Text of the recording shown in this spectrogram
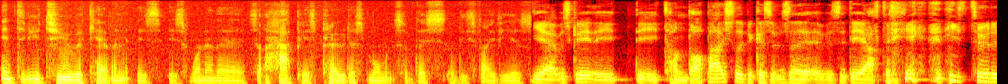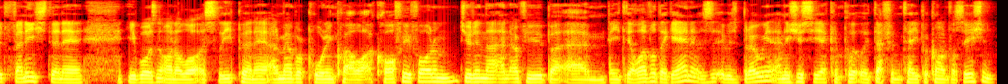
interview two with Kevin is is one of the sort of happiest, proudest moments of this of these five years. Yeah, it was great that he, that he turned up actually because it was a, it was the day after he, his tour had finished and uh, he wasn't on a lot of sleep. And uh, I remember pouring quite a lot of coffee for him during that interview, but um, he delivered again. It was it was brilliant, and as you see, a completely different type of conversation.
